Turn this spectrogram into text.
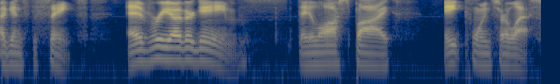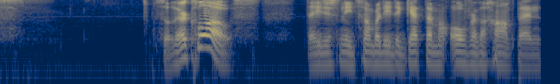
against the Saints. Every other game they lost by eight points or less. So they're close. They just need somebody to get them over the hump. And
